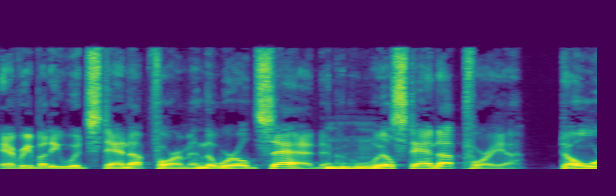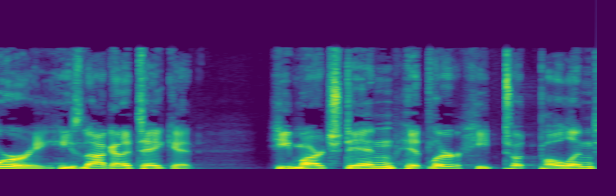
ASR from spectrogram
everybody would stand up for him, and the world said, mm-hmm. "We'll stand up for you. Don't worry. He's not going to take it." He marched in, Hitler, he took Poland,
